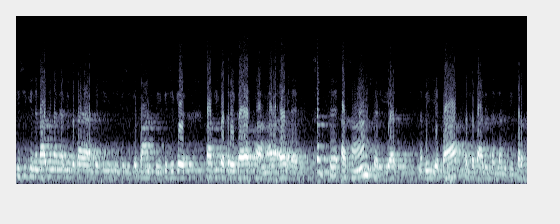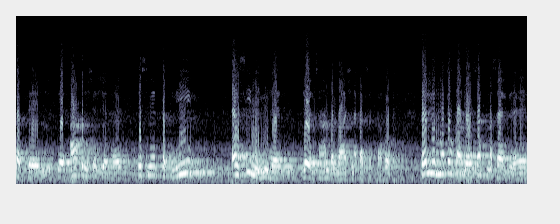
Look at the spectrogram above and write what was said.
کسی کی نماز میں نے ابھی بتایا کہ تین تھی، کسی کے پانچ تھی، کسی کے باقی کا طریقہ اور تھا، ہمارا اور ہے۔ سب سے آسان شریعت نبی پاک صلی اللہ علیہ وسلم کی برکت سے یہ آخری شریعت ہے۔ اس میں تکلیف ایسی نہیں ہے جو انسان برداشت نہ کر سکتا ہو۔ پہلی امتوں پر بہت سخت مسائل بھی رہے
